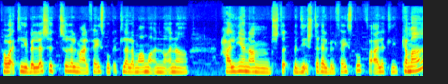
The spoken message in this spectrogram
فوقت اللي بلشت شغل مع الفيسبوك قلت لها لماما إنه أنا حاليا عم بشت... بدي أشتغل بالفيسبوك فقالت لي كمان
